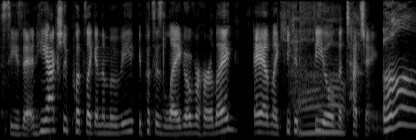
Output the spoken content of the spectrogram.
sees it. And he actually puts, like in the movie, he puts his leg over her leg and like he could feel the Oh. touching. Ugh.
